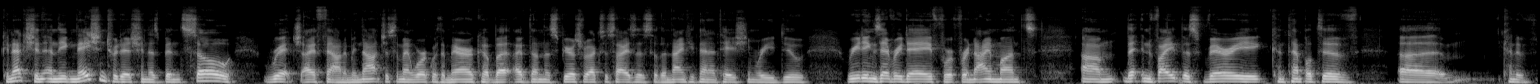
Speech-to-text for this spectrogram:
connection. And the Ignatian tradition has been so rich, I found. I mean, not just in my work with America, but I've done the spiritual exercises, so the 19th annotation, where you do readings every day for, for nine months um, that invite this very contemplative uh, kind of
